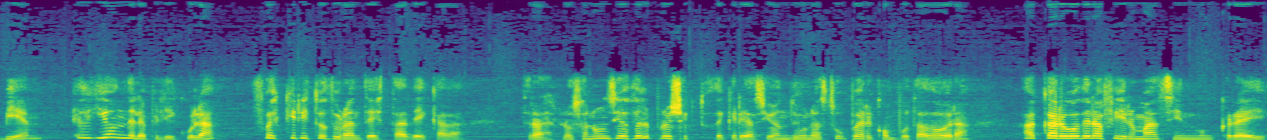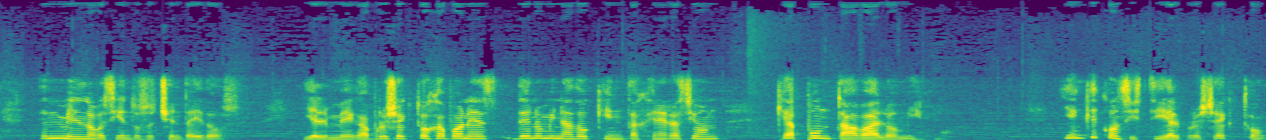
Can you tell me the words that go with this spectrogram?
Bien, el guion de la película fue escrito durante esta década, tras los anuncios del proyecto de creación de una supercomputadora a cargo de la firma Sigmund Cray en 1982 y el megaproyecto japonés denominado Quinta Generación que apuntaba a lo mismo. ¿Y en qué consistía el proyecto?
